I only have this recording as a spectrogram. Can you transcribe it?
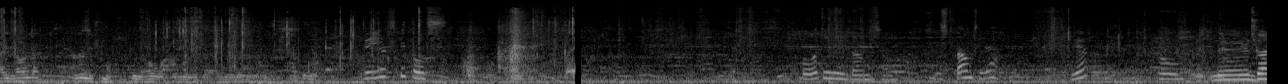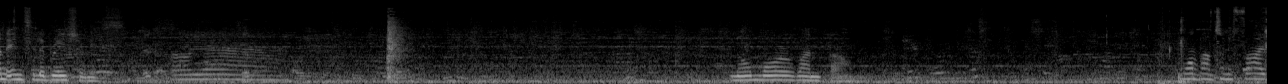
عايز اقول لك انا مش مبسوط اللي هو عمله ده your Skittles. But what do you mean bouncy? It's bouncy there. Yeah. Oh, They're gone in celebrations. oh yeah. No more one pound. One pound twenty-five.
